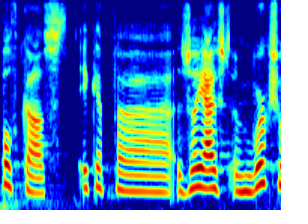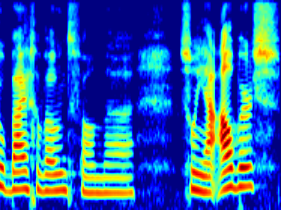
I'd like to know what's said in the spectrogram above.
podcast. Ik heb eh, zojuist een workshop bijgewoond van eh, Sonja Albers,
